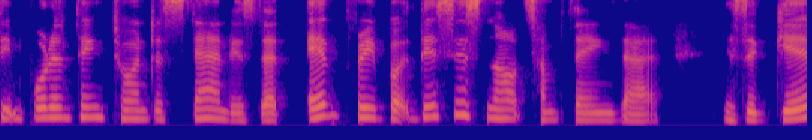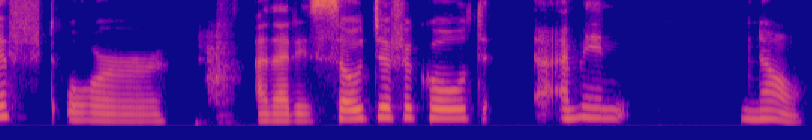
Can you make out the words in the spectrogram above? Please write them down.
the important thing to understand is that everybody, this is not something that is a gift or uh, that is so difficult. I mean, no,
